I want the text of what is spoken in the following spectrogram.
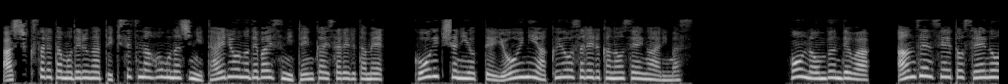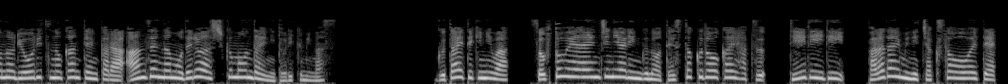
圧縮されたモデルが適切な保護なしに大量のデバイスに展開されるため、攻撃者によって容易に悪用される可能性があります。本論文では、安全性と性能の両立の観点から安全なモデル圧縮問題に取り組みます。具体的には、ソフトウェアエンジニアリングのテスト駆動開発、TDD、パラダイムに着想を得て、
